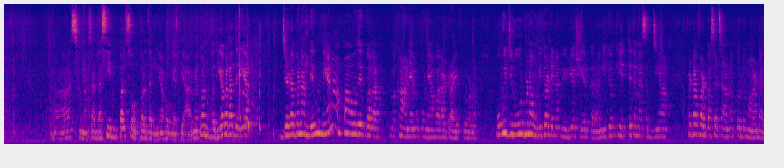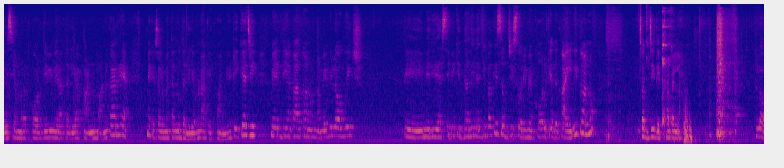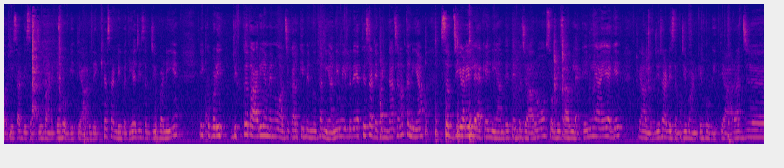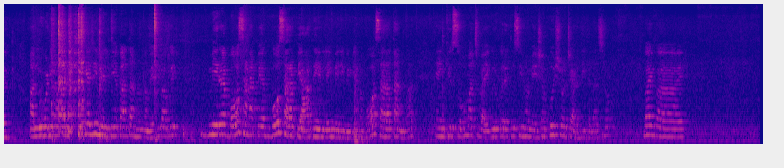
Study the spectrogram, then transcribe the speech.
ਬਸ, ਹੁਣ ਸਾਡਾ ਸਿੰਪਲ ਸੋਬਰ ਦਲੀਆ ਹੋ ਗਿਆ ਤਿਆਰ। ਮੈਂ ਤੁਹਾਨੂੰ ਵਧੀਆ ਵਾਲਾ ਦਲੀਆ ਜਿਹੜਾ ਬਣਾਉਂਦੇ ਹੁੰਨੇ ਆ ਨਾ ਆਪਾਂ, ਉਹਦੇ ਵਾਲਾ, ਮਖਾਣਿਆਂ ਮਕੂਣਿਆਂ ਵਾਲਾ ਡਰਾਈ ਫਰੂਟ ਵਾਲਾ, ਉਹ ਵੀ ਜ਼ਰੂਰ ਬਣਾਉਂਗੀ, ਤੁਹਾਡੇ ਨਾਲ ਵੀਡੀਓ ਸ਼ੇਅਰ ਕਰਾਂਗੀ, ਕਿਉਂਕਿ ਇੱਥੇ ਤਾਂ ਮੈਂ ਸਬਜ਼ੀਆਂ ਫਟਾਫਟ ਬਸ ਅਚਾਨਕ ਤੋਂ ਡਿਮਾਂਡ ਆਈ ਸੀ, ਅਮਰਤ ਕੌਰ ਦੀ ਵੀ ਮੇਰਾ ਦਲੀਆ ਖਾਣ ਨੂੰ ਮਨ ਕਰ ਰਿਹਾ। ਮੈਂ ਕਿਹਾ, ਚਲੋ ਮੈਂ ਤੁਹਾਨੂੰ ਦਲੀਆ ਬਣਾ ਕੇ ਖਵਾਉਂਦੀ ਹਾਂ, ਠੀਕ ਹੈ ਜੀ? ਮਿਲਦੀ ਹਾਂ ਕੱਲ ਤੁਹਾਨੂੰ ਨਵੇਂ ਵਲੌਗ ਵਿੱਚ। ਤੇ ਮੇਰੀ ਰੈਸਿਪੀ ਕਿੱਦਾਂ ਦੀ ਲੱਗੀ? ਬਾਕੀ ਸਬਜ਼ੀ ਸੋਰੀ ਮੈਂ ਖੋਲ ਕੇ ਦਿਖਾਈ ਨਹੀਂ ਤੁਹਾਨੂੰ। ਸਬਜ਼ੀ ਦੇਖਾਂ ਪਹਿਲਾਂ। ਲਓ ਜੀ, ਸਾਡੀ ਸਬਜ਼ੀ ਬਣ ਕੇ ਹੋ ਗਈ ਤਿਆਰ। ਦੇਖਿਆ, ਸਾਡੀ ਵਧੀਆ ਜੀ ਸਬਜ਼ੀ ਬਣੀ ਹੈ ਇੱਕ ਬੜੀ ਦਿੱਕਤ ਆ ਰਹੀ ਹੈ ਮੈਨੂੰ ਅੱਜ ਕੱਲ ਕਿ ਮੈਨੂੰ ਧਨੀਆ ਨਹੀਂ ਮਿਲ ਰਿਹਾ। ਇੱਥੇ ਸਾਡੇ ਪਿੰਡਾਂ 'ਚ ਨਾ ਧਨੀਆ ਸਬਜ਼ੀ ਵਾਲੇ ਲੈ ਕੇ ਨਹੀਂ ਆਉਂਦੇ ਤੇ ਬਾਜ਼ਾਰੋਂ ਸੋਡੀ ਸਾਹਿਬ ਲੈ ਕੇ ਨਹੀਂ ਆਏ ਹੈਗੇ। ਤੇ ਆ ਜੀ, ਸਾਡੀ ਸਬਜ਼ੀ ਬਣ ਕੇ ਹੋ ਗਈ ਤਿਆਰ। ਅੱਜ ਆਲੂ ਬੜੀਆਂ ਵਾਲੀ ਠੀਕ ਹੈ ਜੀ, ਮਿਲਦੀਆਂ ਕੱਲ ਤੁਹਾਨੂੰ ਨਵੇਂ ਵਲੌਗ ਮੇਰਾ ਬਹੁਤ ਸਾਰਾ ਪਿਆਰ ਬਹੁਤ ਸਾਰਾ ਪਿਆਰ ਦੇਣ ਲਈ ਮੇਰੀ ਵੀਡੀਓ ਨੂੰ। ਬਹੁਤ ਸਾਰਾ ਧੰਨਵਾਦ। Thank you so much Waheguru ਕਰੇ ਤੁਸੀਂ ਹਮੇਸ਼ਾ ਖੁਸ਼ ਰਹੋ, ਚੜ੍ਹਦੀ ਕਲਾ 'ਚ ਰਹੋ। Bye bye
